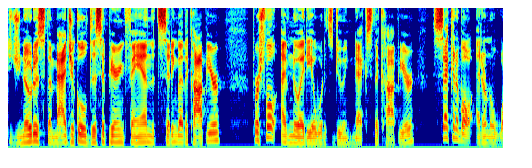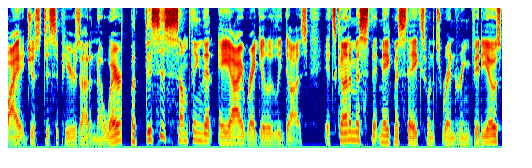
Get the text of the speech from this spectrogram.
Did you notice the magical disappearing fan that's sitting by the copier? First of all, I have no idea what it's doing next to the copier. Second of all, I don't know why it just disappears out of nowhere, but this is something that AI regularly does. It's going to mis make mistakes when it's rendering videos,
